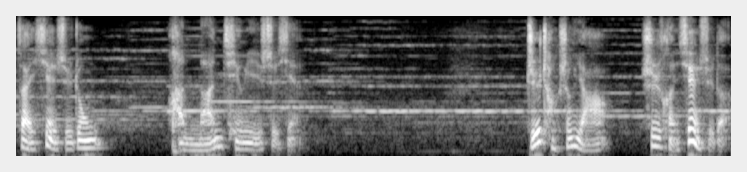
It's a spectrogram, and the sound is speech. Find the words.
在现实中很难轻易实现。职场生涯是很现实的，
